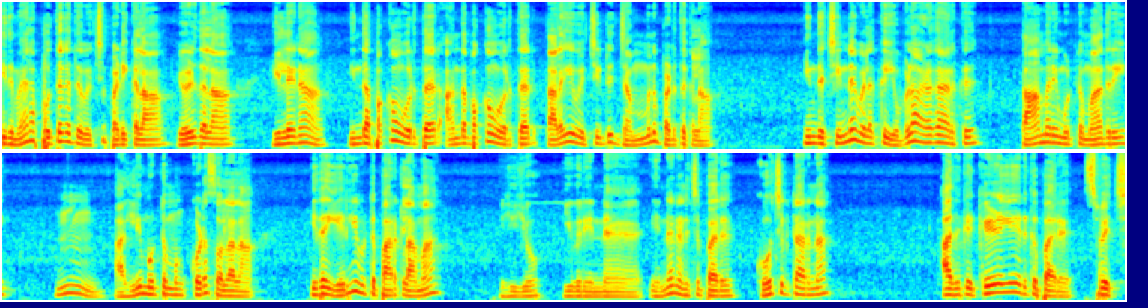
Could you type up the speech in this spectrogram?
இது மேலே புத்தகத்தை வச்சு படிக்கலாம் எழுதலாம். இல்லைனா இந்த பக்கம் ஒருத்தர் அந்த பக்கம் ஒருத்தர் தலையை வச்சுட்டு ஜம்முன்னு படுத்துக்கலாம். இந்த சின்ன விளக்கு எவ்வளோ அழகாக இருக்குது தாமரை முட்டு மாதிரி. ம் அள்ளி முட்டும் கூட சொல்லலாம். இதை எரிய விட்டு பார்க்கலாமா? ஐயோ இவர் என்ன என்ன நினச்சிப்பாரு? கோச்சுக்கிட்டாருன்னா? அதுக்கு கீழேயே இருக்கு பாரு ஸ்விட்ச்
